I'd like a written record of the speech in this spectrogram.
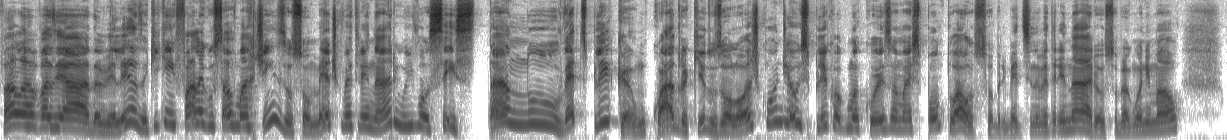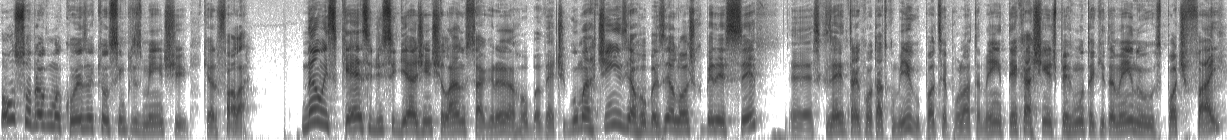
Fala rapaziada, beleza? Aqui quem fala é Gustavo Martins, eu sou médico veterinário e você está no Vet Explica, um quadro aqui do zoológico onde eu explico alguma coisa mais pontual sobre medicina veterinária ou sobre algum animal ou sobre alguma coisa que eu simplesmente quero falar. Não esquece de seguir a gente lá no Instagram, arroba vetgumartins e arroba. É, se quiser entrar em contato comigo, pode ser por lá também. Tem caixinha de pergunta aqui também no Spotify,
